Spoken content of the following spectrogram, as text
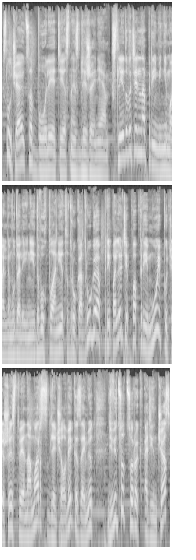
случаются более тесные сближения. Следовательно, при минимальном удалении двух планет друг от друга при полете по прямой путешествие на Марс для человека займет 941 час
